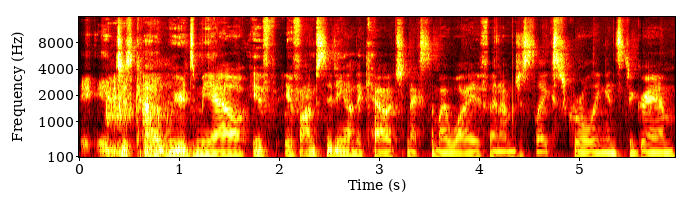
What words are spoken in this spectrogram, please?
it just kind of weirds me out. If if i'm sitting on the couch next to my wife and i'm just like scrolling instagram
